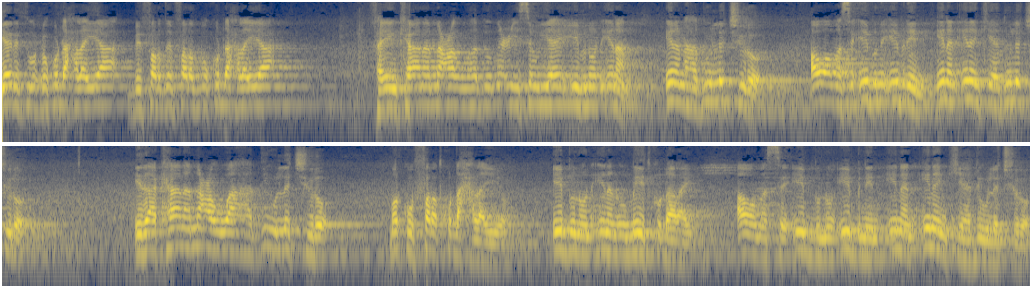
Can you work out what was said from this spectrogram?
yari wuxuu ku dhaxlayaa bifardin farad buu ku dhaxlayaa. Fain kaana macahu hadduu maciisa u yahay ibnun inan inan hadduu la jiro aw amase ibnu ibnin inan inankii hadduu la jiro idaa kaana macahu waa haddii uu la jiro markuu farad ku dhaxlayo ibnun inan uu meyd ku dhalay aw mase ibnu ibnin inan inankii hadduu la jiro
